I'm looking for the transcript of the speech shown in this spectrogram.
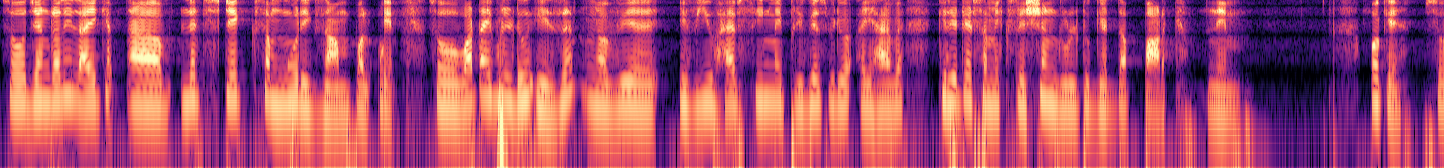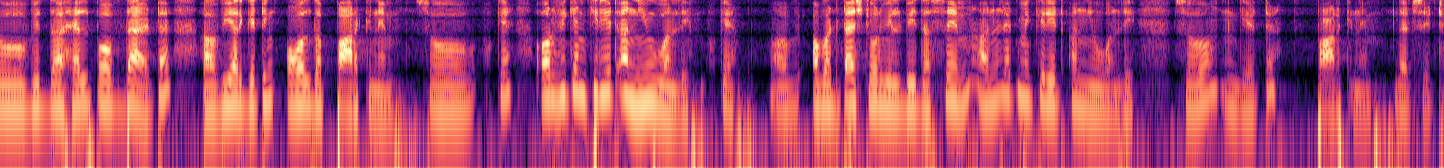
So generally like uh, let's take some more example. Okay so what I will do is uh, we, if you have seen my previous video I have created some expression rule to get the park name okay so with the help of that uh, we are getting all the park name. So okay or we can create a new only okay. Uh, our data store will be the same and let me create a new only. So get park name that's it.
